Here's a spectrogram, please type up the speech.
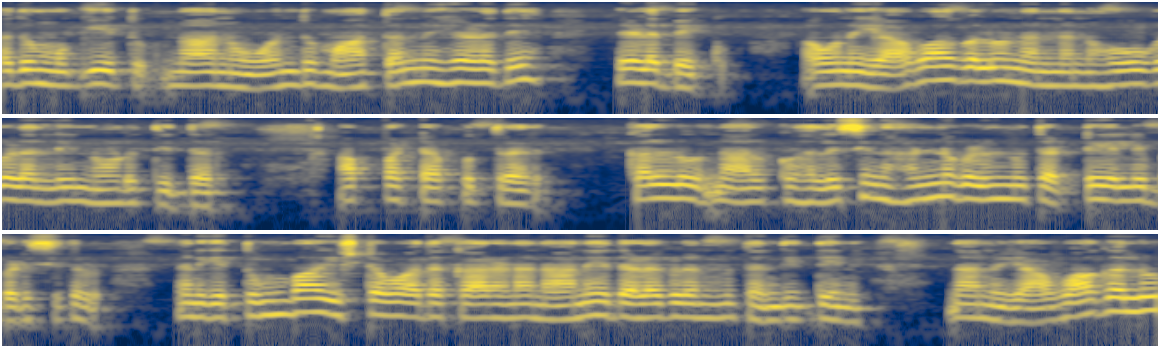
ಅದು ಮುಗಿಯಿತು. ನಾನು ಒಂದು ಮಾತನ್ನು ಹೇಳದೆ ಹೇಳಬೇಕು. ಅವನು ಯಾವಾಗಲೂ ನನ್ನನ್ನು ಹೂವುಗಳಲ್ಲಿ ನೋಡುತ್ತಿದ್ದರು. ಅಪ್ಪಟ ಪುತ್ರರೇ, ಕಲ್ಲು ನಾಲ್ಕು ಹಲಸಿನ ಹಣ್ಣುಗಳನ್ನು ತಟ್ಟೆಯಲ್ಲಿ ಬಡಿಸಿದಳು. ನನಗೆ ತುಂಬ ಇಷ್ಟವಾದ ಕಾರಣ ನಾನೇ ದಳಗಳನ್ನು ತಂದಿದ್ದೇನೆ. ನಾನು ಯಾವಾಗಲೂ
